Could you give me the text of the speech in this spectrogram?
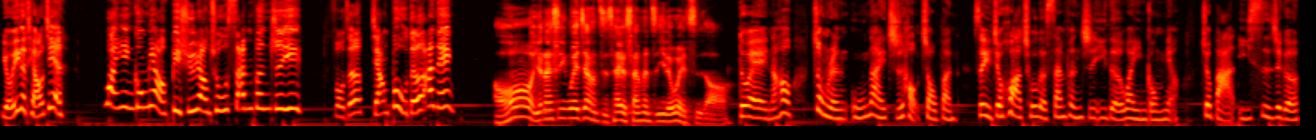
有一个条件：万应公庙必须让出三分之一，否则将不得安宁。哦，原来是因为这样子才有三分之一的位置哦。对，然后众人无奈只好照办，所以就画出了三分之一的万应公庙，就把疑似这个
